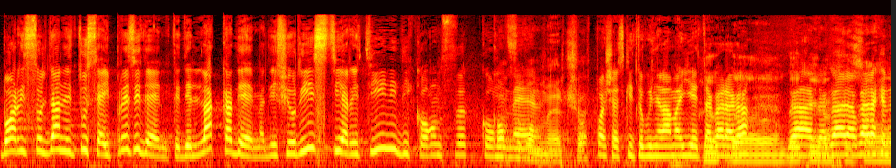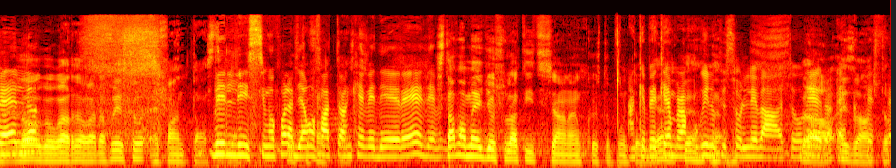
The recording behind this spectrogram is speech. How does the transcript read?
Boris Soldani, tu sei presidente dell'Accademia dei Fioristi Aretini di Confcommercio. Poi c'è scritto qui nella maglietta, guarda, guarda, guarda, guarda, guarda che bello. Logo, guarda, guarda, questo è fantastico. Bellissimo, poi l'abbiamo fatto anche vedere. Stava meglio sulla Tiziana a questo punto. Anche perché è un pochino più sollevato, Bravo, vero? Ecco, esatto.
